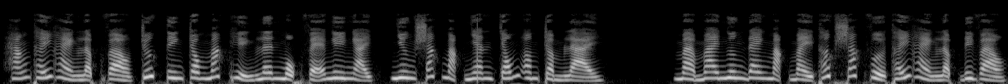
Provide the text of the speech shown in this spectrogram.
Hắn thấy hàng lập vào trước tiên trong mắt hiện lên một vẻ nghi ngại, nhưng sắc mặt nhanh chóng âm trầm lại. Mà Mai Ngưng đang mặt mày thất sắc vừa thấy hàng lập đi vào.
